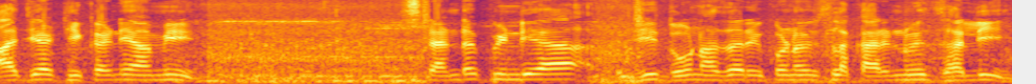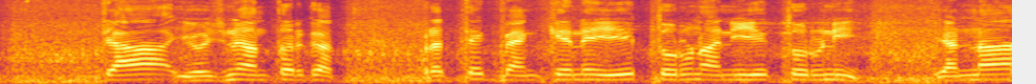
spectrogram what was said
आज या ठिकाणी आम्ही स्टँडअप इंडिया जी दोन हजार एकोणावीसला कार्यान्वित झाली त्या योजनेअंतर्गत प्रत्येक बँकेने एक तरुण आणि एक तरुणी यांना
